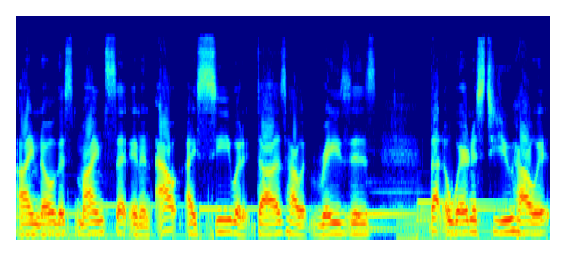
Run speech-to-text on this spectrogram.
I know this mindset in and out. I see what it does, how it raises that awareness to you, how it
